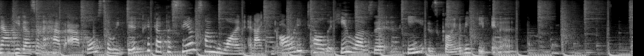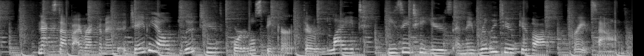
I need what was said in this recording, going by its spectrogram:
Now he doesn't have Apple, so we did pick up a Samsung one and I can already tell that he loves it and he is going to be keeping it. Next up, I recommend a JBL Bluetooth portable speaker. They're light, easy to use, and they really do give off great sound.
